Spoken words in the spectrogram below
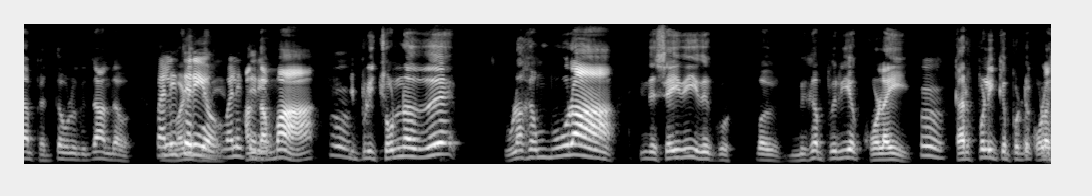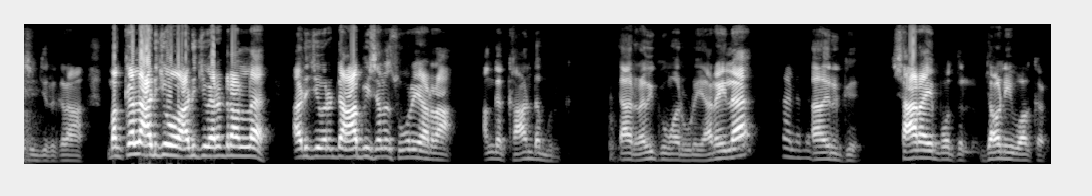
தான் பெத்தவளுக்கு தான் அந்த வலி தெரியும் அந்த அம்மா இப்படி சொன்னது உலகம் பூரா இந்த செய்தி இது மிகப்பெரிய கொலை. கற்பழிக்கப்பட்டு கொலை செஞ்சிருக்கிறான். மக்கள் அடிச்சு அடிச்சு விரட்டுறான்ல. அடிச்சு விரட்டு ஆபீஸ் எல்லாம் சூறையாடுறான். அங்க காண்டம் இருக்கு. யார்? ரவிக்குமாருடைய அறையில இருக்கு. சாராய போத்தல் ஜானி வாக்கர்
